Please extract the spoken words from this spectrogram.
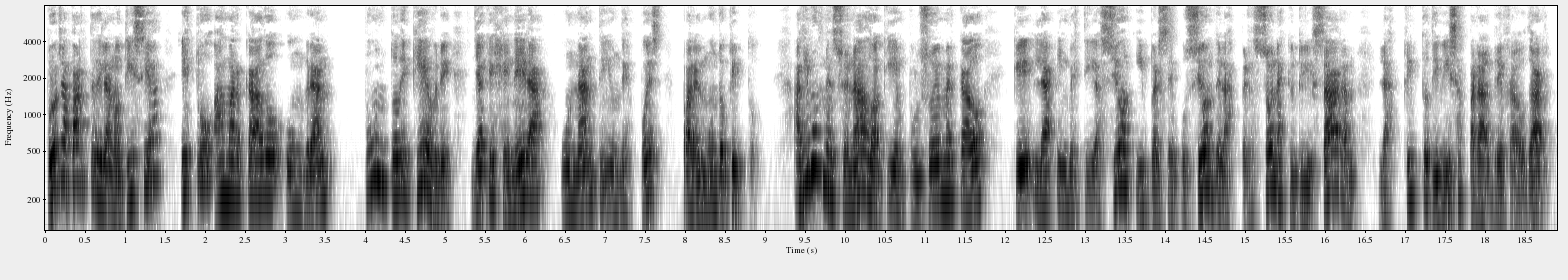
Por otra parte de la noticia, esto ha marcado un gran punto de quiebre, ya que genera un antes y un después para el mundo cripto. Habíamos mencionado aquí en Pulso de Mercado que la investigación y persecución de las personas que utilizaran las criptodivisas para defraudar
